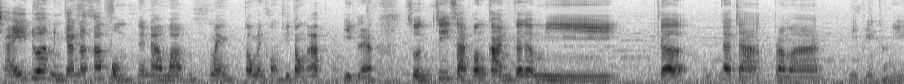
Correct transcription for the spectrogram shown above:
ใช้ด้วยเหมือนกันนะครับผมแนะนำว่าไม่ต้องเป็นของที่ต้องอัพอีกแล้ว ส่วนจี้สายป้องกันก็จะมี ก็น่าจะประมาณมีเพียงเท่านี้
